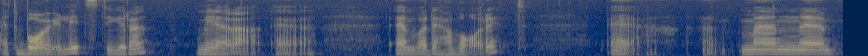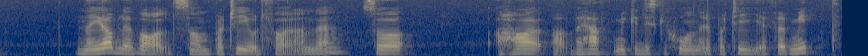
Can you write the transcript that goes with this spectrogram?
ett borgerligt styre mera eh, än vad det har varit. Eh, men eh, när jag blev vald som partiordförande så har har vi haft mycket diskussioner i partiet. För mitt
